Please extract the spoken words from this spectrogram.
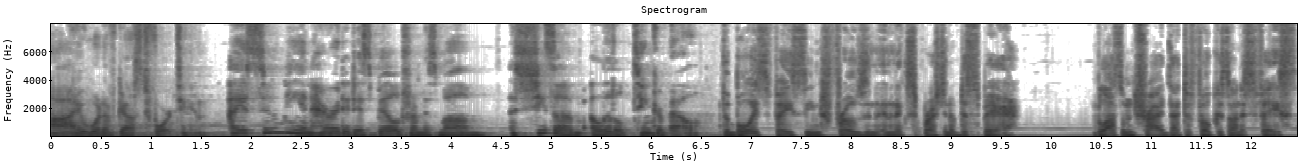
I would have guessed 14. I assume he inherited his build from his mom. She's a, a little Tinkerbell. The boy's face seemed frozen in an expression of despair. Blossom tried not to focus on his face,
